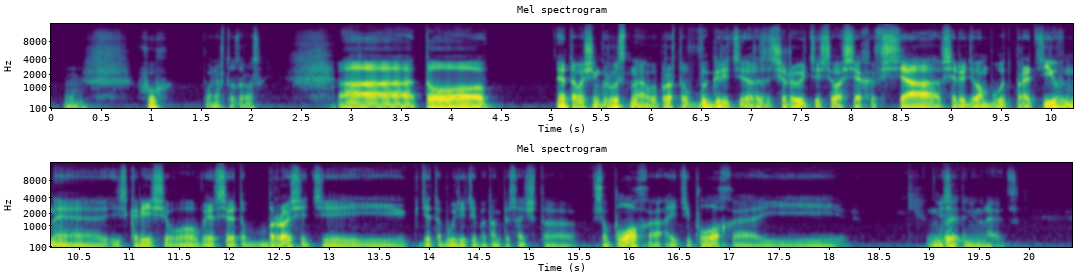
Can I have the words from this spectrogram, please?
фух, понял, что взрослый, а, то это очень грустно. Вы просто выгорите, разочаруетесь во всех и вся. Все люди вам будут противны. И, скорее всего, вы все это бросите и где-то будете потом писать, что все плохо, IT плохо, и мне Да. все это не нравится.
